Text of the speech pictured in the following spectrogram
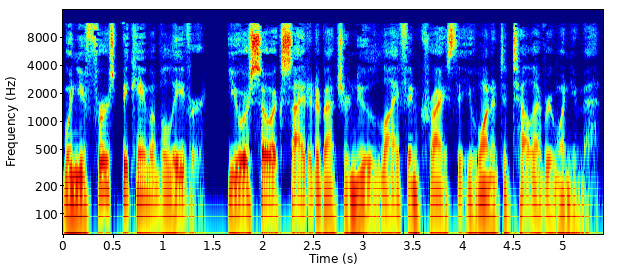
when you first became a believer, you were so excited about your new life in Christ that you wanted to tell everyone you met.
